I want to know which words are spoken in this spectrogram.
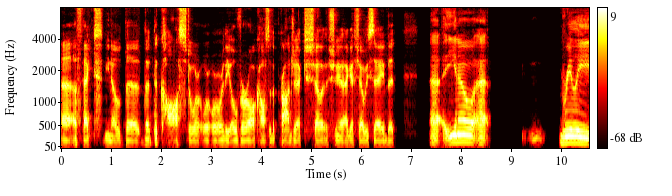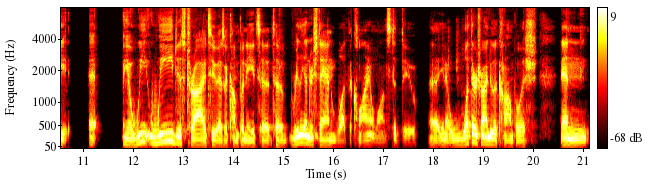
uh, affect, you know, the, the, the cost or, or, or the overall cost of the project, shall, I guess, shall we say. But, uh, you know, uh, really, you know we we just try to as a company to to really understand what the client wants to do uh, you know what they're trying to accomplish and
